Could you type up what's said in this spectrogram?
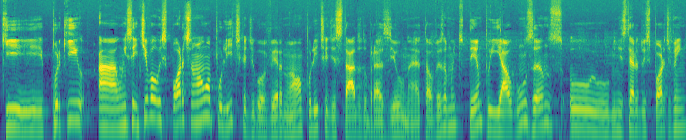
Que porque a, o incentivo ao esporte não é uma política de governo, não é uma política de Estado do Brasil, né? Talvez há muito tempo e há alguns anos o, o Ministério do Esporte vem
